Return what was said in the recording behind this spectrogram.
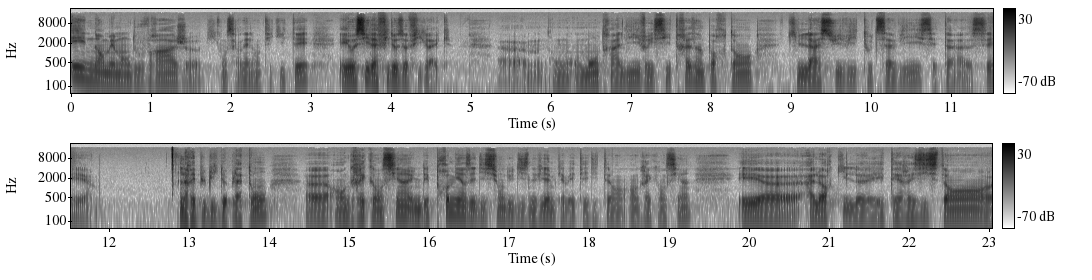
énormément d'ouvrages euh, qui concernaient l'Antiquité et aussi la philosophie grecque. On, montre un livre ici très important qu'il a suivi toute sa vie, c'est La République de Platon, en grec ancien, une des premières éditions du 19e qui avait été éditée en, grec ancien. Et alors qu'il était résistant,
